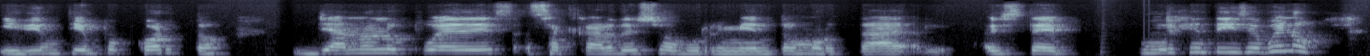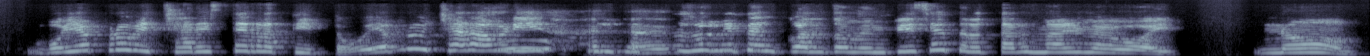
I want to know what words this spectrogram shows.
y de un tiempo corto ya no lo puedes sacar de su aburrimiento mortal. Este, mucha gente dice, bueno, voy a aprovechar este ratito, voy a aprovechar ahorita, en cuanto me empiece a tratar mal me voy. No,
